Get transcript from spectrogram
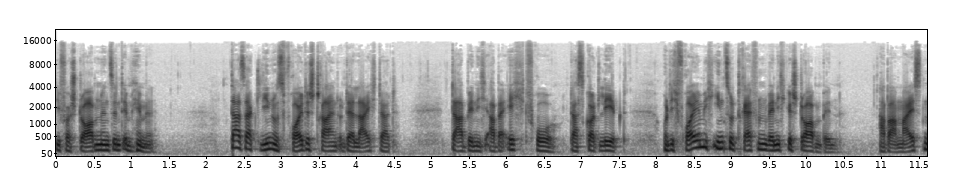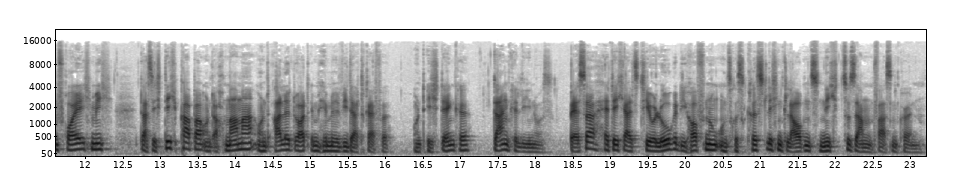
die Verstorbenen sind im Himmel. Da sagt Linus freudestrahlend und erleichtert, da bin ich aber echt froh, dass Gott lebt, und ich freue mich, ihn zu treffen, wenn ich gestorben bin. Aber am meisten freue ich mich, dass ich dich, Papa, und auch Mama und alle dort im Himmel wieder treffe. Und ich denke, danke, Linus. Besser hätte ich als Theologe die Hoffnung unseres christlichen Glaubens nicht zusammenfassen können.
